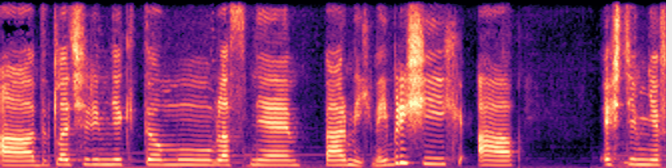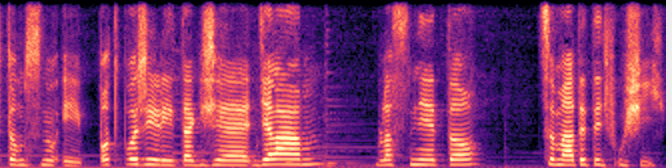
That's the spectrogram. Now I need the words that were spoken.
a dotlačili mě k tomu vlastně pár mých nejbližších a ještě mě v tom snu i podpořili, takže dělám vlastně to, co máte teď v uších.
